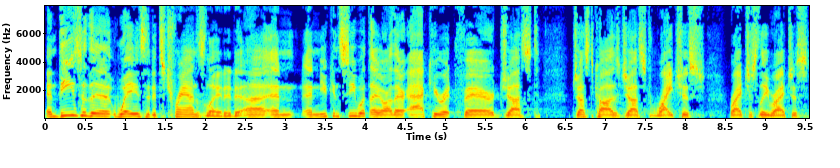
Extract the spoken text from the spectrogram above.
And these are the ways that it's translated. Uh, and, and you can see what they are. They're accurate, fair, just, just cause, just, righteous, righteously righteous,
